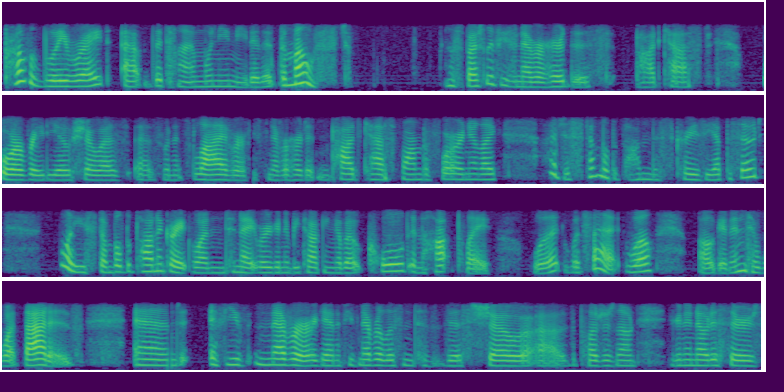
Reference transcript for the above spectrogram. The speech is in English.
probably right at the time when you needed it the most. Especially if you've never heard this podcast or radio show as as when it's live or if you've never heard it in podcast form before and you're like, I just stumbled upon this crazy episode. Well, you stumbled upon a great one. Tonight we're going to be talking about cold and hot play. What? What's that? Well, I'll get into what that is. And if you've never, again, if you've never listened to this show, uh, The Pleasure Zone, you're going to notice there's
